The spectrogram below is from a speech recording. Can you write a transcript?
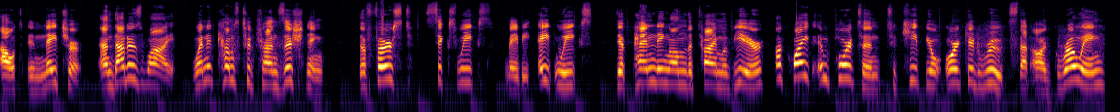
out in nature. And that is why when it comes to transitioning, the first six weeks, maybe eight weeks, depending on the time of year, are quite important to keep your orchid roots that are growing,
